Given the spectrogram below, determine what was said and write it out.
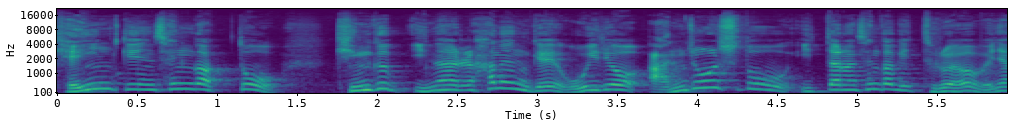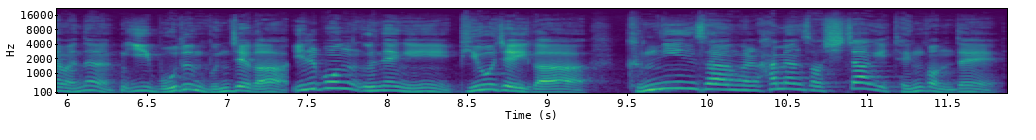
개인적인 생각도 긴급 인하를 하는 게 오히려 안 좋을 수도 있다는 생각이 들어요. 왜냐면은 이 모든 문제가 일본 은행이 BOJ가 금리 인상을 하면서 시작이 된 건데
